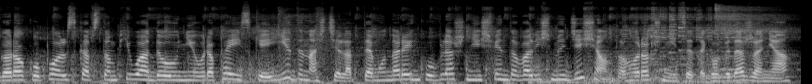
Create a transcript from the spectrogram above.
roku Polska wstąpiła do Unii Europejskiej. 11 lat temu na rynku w Lesznie świętowaliśmy dziesiątą rocznicę tego wydarzenia.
